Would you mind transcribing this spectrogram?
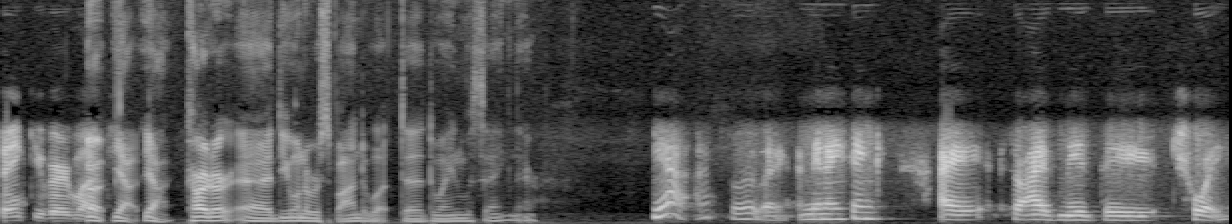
thank you very much. Oh, yeah, yeah. Carter, uh, do you want to respond to what uh, Dwayne was saying there? Yeah, absolutely. I mean, I think I so I've made the choice,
